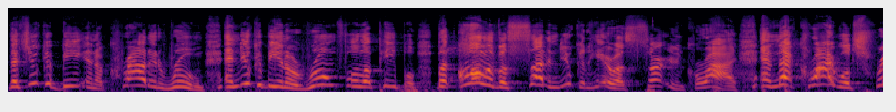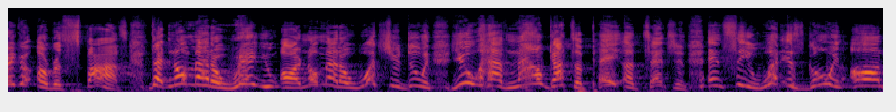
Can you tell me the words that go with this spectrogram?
that you could be in a crowded room room and you could be in a room full of people, but all of a sudden you can hear a certain cry, and that cry will trigger a response that no matter where you are, no matter what you're doing, you have now got to pay attention and see what is going on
